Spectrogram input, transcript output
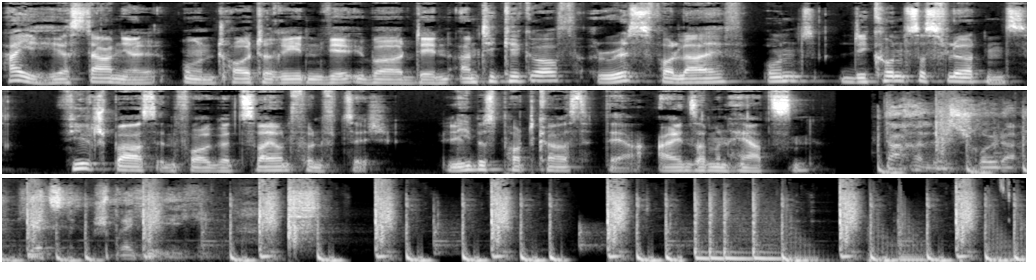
Hi, hier ist Daniel und heute reden wir über den Anti-Kickoff, Risk for Life und die Kunst des Flirtens. Viel Spaß in Folge 52. Liebespodcast der einsamen Herzen. Tacheles, Schröder, jetzt spreche ich.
